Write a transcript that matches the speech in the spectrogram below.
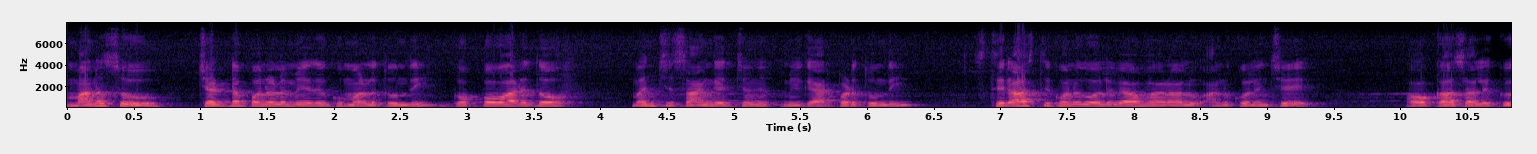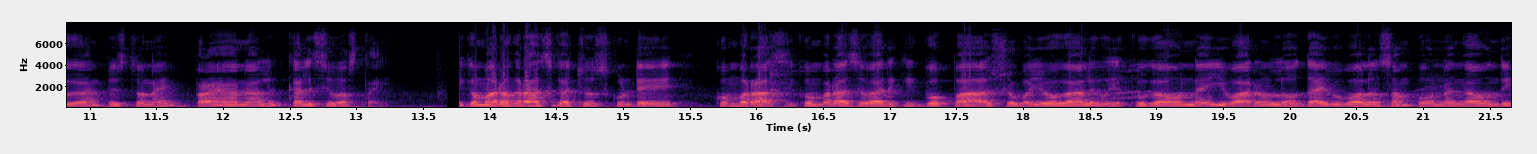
మనసు చెడ్డ పనుల మీదకు మళ్ళుతుంది. గొప్పవారితో మంచి సాంగత్యం మీకు ఏర్పడుతుంది. స్థిరాస్తి కొనుగోలు వ్యవహారాలు అనుకూలించే అవకాశాలు ఎక్కువగా కనిపిస్తున్నాయి ప్రయాణాలు కలిసి వస్తాయి. ఇక మరొక రాశిగా చూసుకుంటే కుంభరాశి. కుంభరాశి వారికి గొప్ప శుభయోగాలు ఎక్కువగా ఉన్నాయి. ఈ వారంలో దైవబలం సంపూర్ణంగా ఉంది.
